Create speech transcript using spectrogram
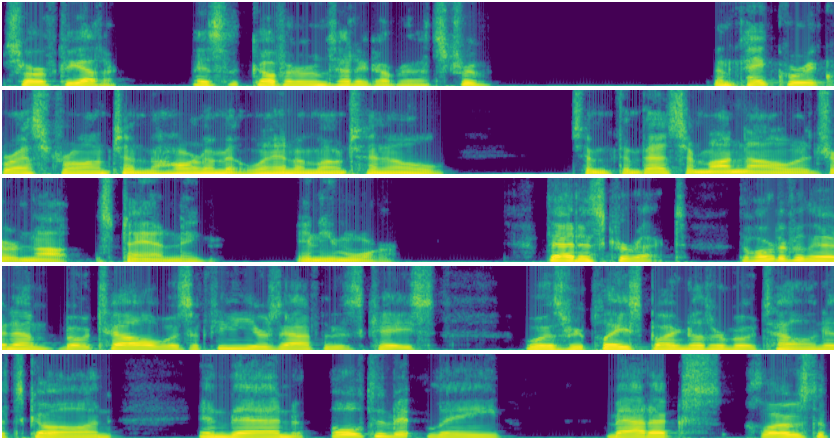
served together as the governor and lieutenant governor. That's true. The Pickrick Restaurant and the Heart of Atlanta Motel, to the best of my knowledge, are not standing anymore. That is correct. The Heart of Atlanta Motel was a few years after this case was replaced by another motel, and it's gone. And then ultimately, Maddox closed the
